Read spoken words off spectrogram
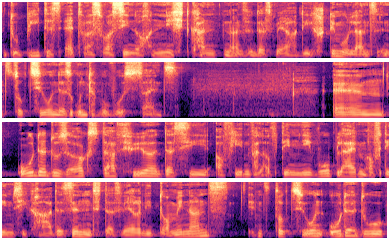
du bietest etwas, was sie noch nicht kannten, also das wäre die Stimulanzinstruktion des Unterbewusstseins. Ähm, oder du sorgst dafür, dass sie auf jeden Fall auf dem Niveau bleiben, auf dem sie gerade sind. Das wäre die Dominanzinstruktion. Oder du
